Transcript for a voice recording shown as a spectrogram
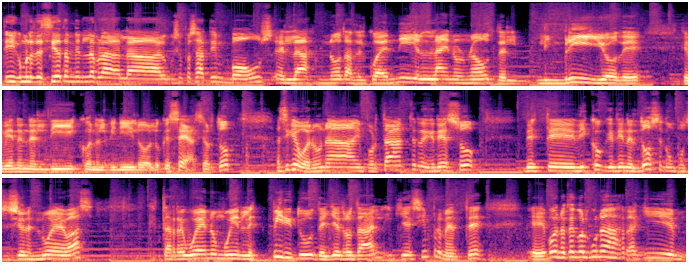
y, como les decía también la, la, locución pasada, Tim Bones en las notas del cuadernillo, el liner notes, del limbrillo de, que viene en el disco, en el vinilo, lo que sea, ¿cierto? Así que bueno, una importante regreso de este disco que tiene 12 composiciones nuevas, que está re bueno, muy en el espíritu de Jethro Tull y que simplemente, eh, bueno, tengo algunas aquí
